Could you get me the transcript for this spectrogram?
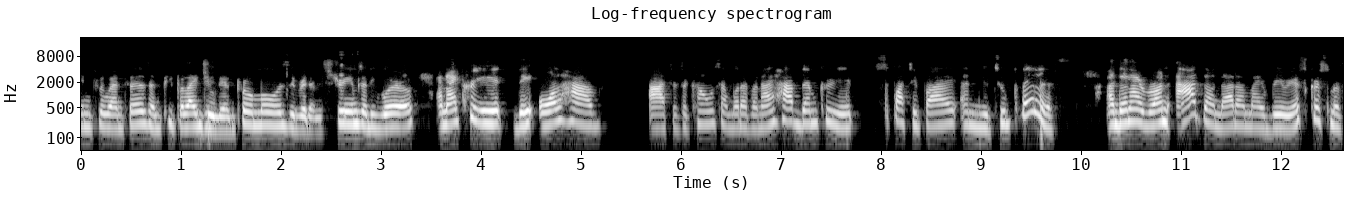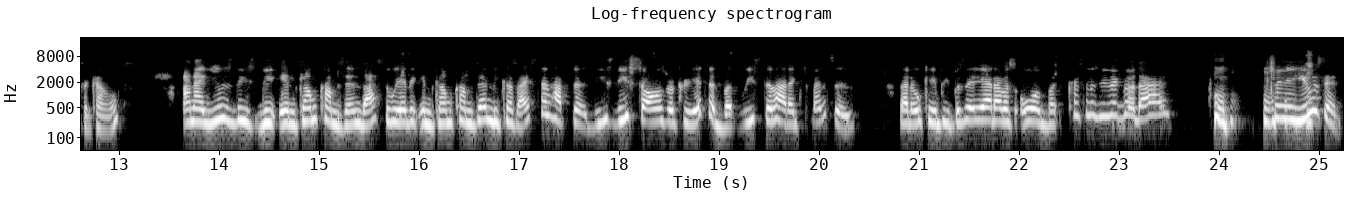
influencers and people like Julian Promos, the Rhythm Streams of the world, and I create, they all have artist accounts and whatever, and I have them create Spotify and YouTube playlists. And then I run ads on that on my various Christmas accounts. And I use these, the income comes in. That's the way the income comes in because I still have to, these, these songs were created, but we still had expenses that, okay, people say, yeah, that was old, but Christmas music will die. so you use it.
